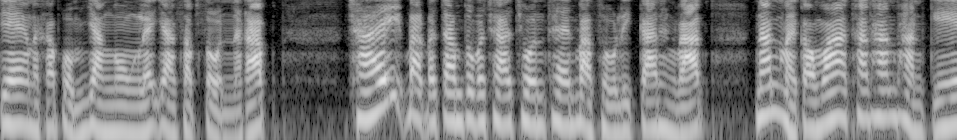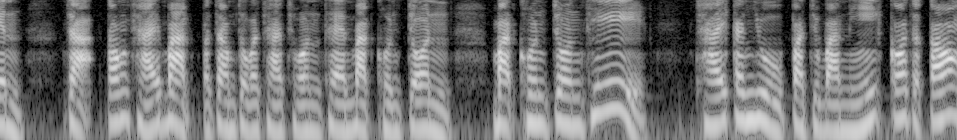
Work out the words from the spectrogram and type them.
แจ้งนะครับ ผมอย่างงงและอย่าสับสนนะครับ ใช้บัตรประจำตัวประชาชนแทนบัตรสวัสดิการแห่งรัฐ นั่นหมายความว่าถ้าท่านผ่านเกณฑ์ จะต้องใช้บัตรประจำตัวประชาชน แทนบัตรคนจน บัตรคนจนที่ใช้กันอยู่ปัจจุบันนี้ก็จะต้อง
